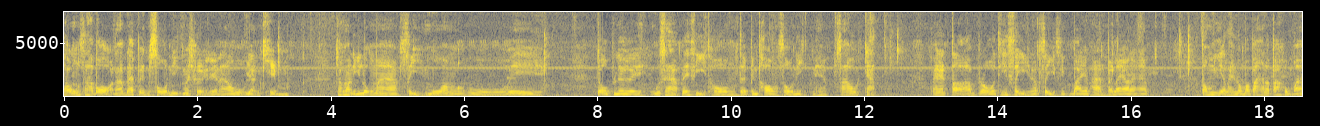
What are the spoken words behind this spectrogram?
ทองอุสาบออกนะครับ ได้เป็นโซนิกมาเฉยเลยนะโอ้โหอย่างเค็มจังหวะนี้ลงมาสีม่วง โอ้โหจบเลย อุตสาบได้สีทอง แต่เป็นทองโซนิกนะครับ เศร้าจัด ไปกันต่อครับโรที่สี่นะครับสี่สิบใบผ่านไปแล้วนะครับ ต้องมีอะไรลงมาบ้างแล้วป้าผมว่า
